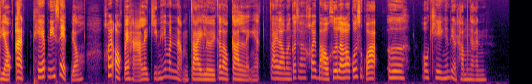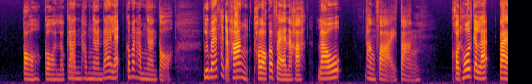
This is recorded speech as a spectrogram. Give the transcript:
เดี๋ยวอัดเทปนี้เสร็จเดี๋ยว ค่อยออกไปหาอะไรกินให้มันหนำใจเลยก็แล้วกันอะไรเงี้ย ใจเรามันก็จะค่อยเบาขึ้นแล้วเราก็รู้สึกว่า เออ โอเคงั้นเดี๋ยวทำงาน ต่อก่อนแล้วกันทำงานได้และก็มาทำงานต่อ หรือแม้แต่กระทั่งทะเลาะกับแฟนนะคะ แล้วต่างฝ่ายต่าง ขอโทษกันแล้วแต่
